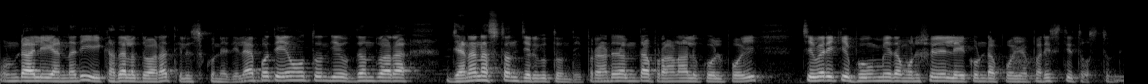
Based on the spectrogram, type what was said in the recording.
ఉండాలి అన్నది ఈ కథల ద్వారా తెలుసుకునేది. లేకపోతే ఏమవుతుంది? యుద్ధం ద్వారా జన నష్టం జరుగుతుంది. ప్రజలంతా ప్రాణాలు కోల్పోయి చివరికి భూమి మీద మనుషులే లేకుండా పోయే పరిస్థితి వస్తుంది.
